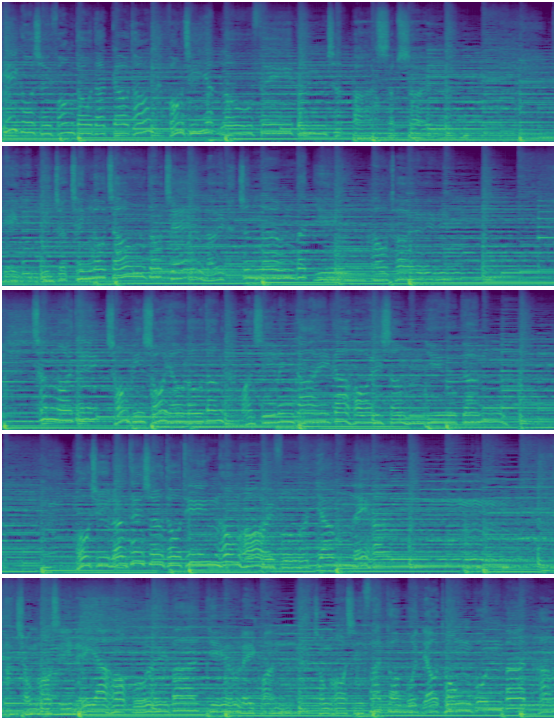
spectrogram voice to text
几个睡房到达教堂，仿似一路飞奔七八十岁。既然沿着情路走到这里，尽量不要后退。亲爱的，闯遍所有路灯，还是令大家开心要紧。抱住两厅双套，天空海阔，任你行。从何时你也学会不要离群？从何时发觉没有同伴不行？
